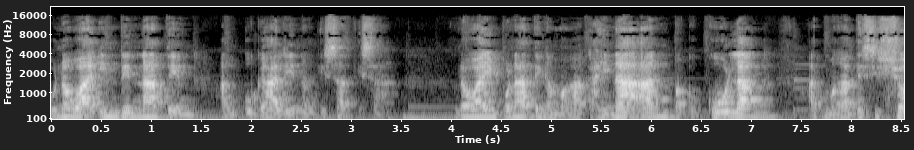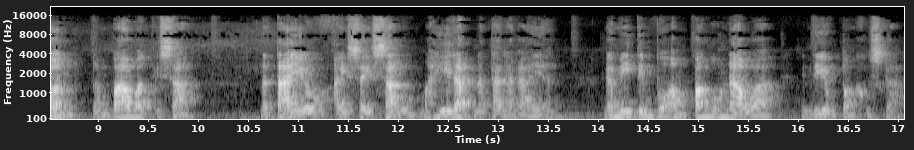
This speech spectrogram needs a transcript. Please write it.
unawain din natin ang ugali ng isa't isa. Unawain po natin ang mga kahinaan, pagkukulang, at mga desisyon ng bawat isa na tayo ay sa isang mahirap na kalagayan. Gamitin po ang pangunawa, hindi yung panghusga.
